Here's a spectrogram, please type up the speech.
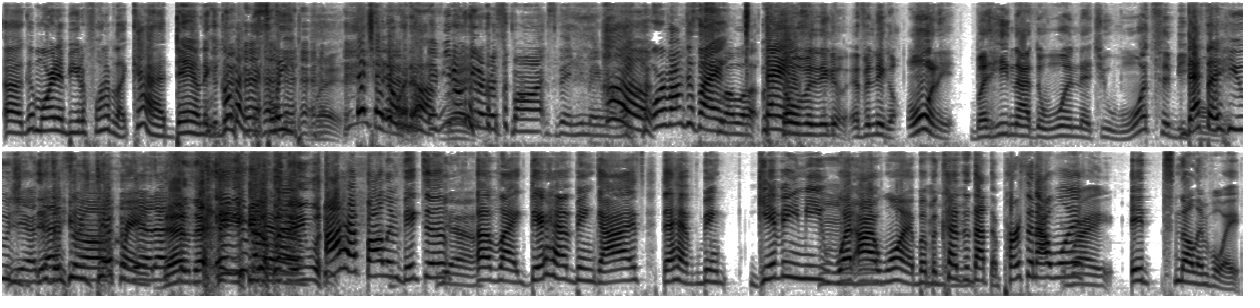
uh, good morning, beautiful. And I'm like, God damn, nigga, go back to sleep. Right. What you doing up? If you don't get a response, then you may want Huh. or if I'm just like, Slow up. thanks. So if a nigga, if a nigga on it, but he not the one that you want to be, that's on a huge, Yeah, it's a huge uh, difference. yeah, that's- That's that. And you you know, know, they would- I have fallen victim Yeah. of like there have been guys that have been giving me mm-hmm. what I want, but because it's mm-hmm. not the person I want, Right. it's null and void.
